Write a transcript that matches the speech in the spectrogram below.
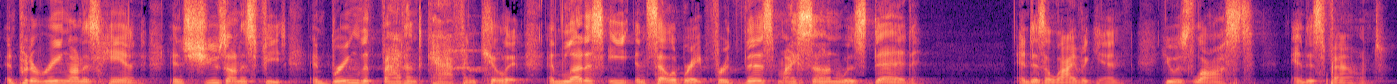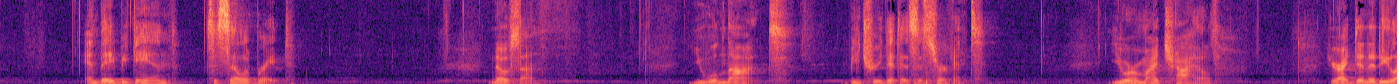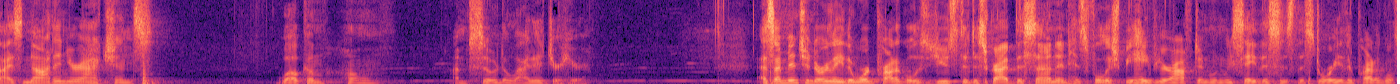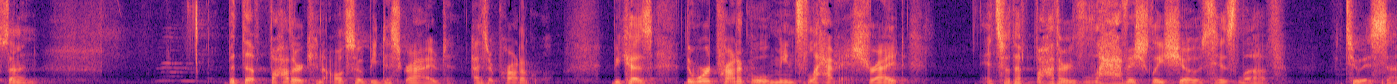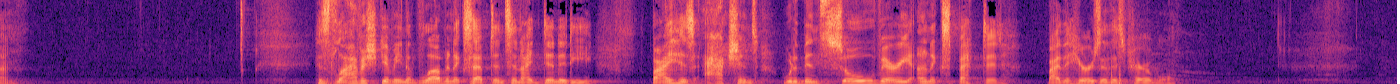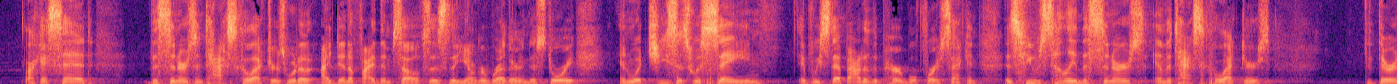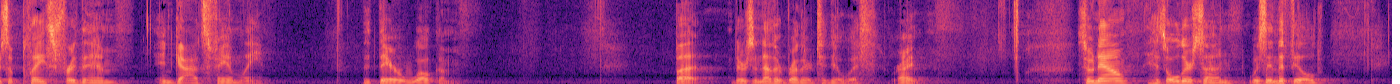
and put a ring on his hand and shoes on his feet, and bring the fattened calf and kill it, and let us eat and celebrate. For this my son was dead and is alive again. He was lost and is found. And they began to celebrate. No, son, you will not be treated as a servant. You are my child. Your identity lies not in your actions. Welcome home. I'm so delighted you're here. As I mentioned earlier, the word prodigal is used to describe the son and his foolish behavior often when we say this is the story of the prodigal son. But the father can also be described as a prodigal because the word prodigal means lavish, right? And so the father lavishly shows his love to his son. His lavish giving of love and acceptance and identity by his actions would have been so very unexpected by the hearers of this parable. Like I said, the sinners and tax collectors would have identified themselves as the younger brother in the story. And what Jesus was saying, if we step out of the parable for a second, is he was telling the sinners and the tax collectors that there is a place for them in God's family, that they are welcome. But there's another brother to deal with, right? So now his older son was in the field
